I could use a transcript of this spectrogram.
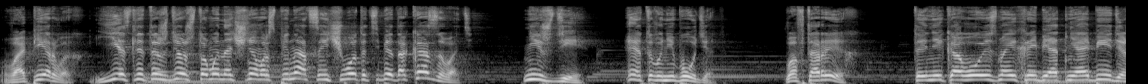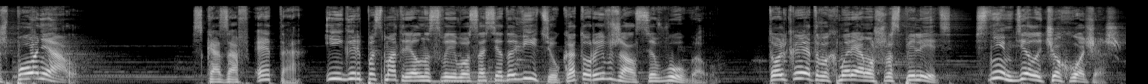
Во-первых, если ты ждешь, что мы начнем распинаться и чего-то тебе доказывать, не жди, этого не будет. Во-вторых, ты никого из моих ребят не обидишь, понял?» Сказав это, Игорь посмотрел на своего соседа Витю, который вжался в угол. «Только этого хмыря можешь распилить. С ним делай, что хочешь».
